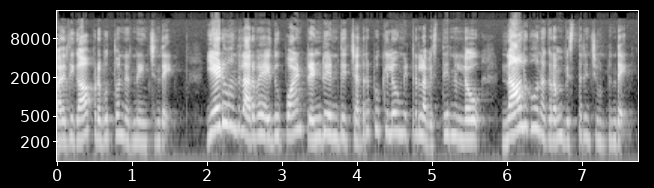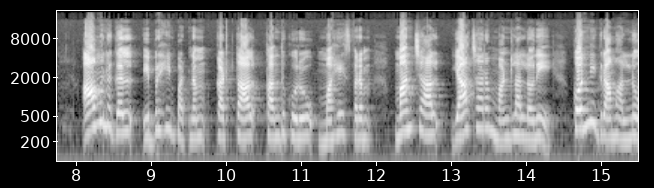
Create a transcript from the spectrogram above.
పరిధిగా ప్రభుత్వం నిర్ణయించింది. ఏడు వందల అరవై ఐదు పాయింట్ రెండు ఎనిమిది చదరపు కిలోమీటర్ల విస్తీర్ణంలో నాలుగో నగరం విస్తరించి ఉంటుంది. ఆమనగల్ ఇబ్రహీంపట్నం కడ్తాల్ కందుకూరు మహేశ్వరం మంచాల్ యాచారం మండలాల్లోని కొన్ని గ్రామాలను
